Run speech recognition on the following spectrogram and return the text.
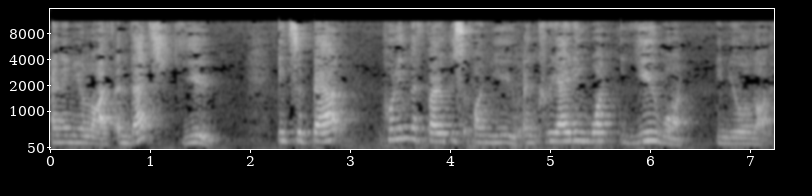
and in your life, and that's you. It's about putting the focus on you and creating what you want in your life.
